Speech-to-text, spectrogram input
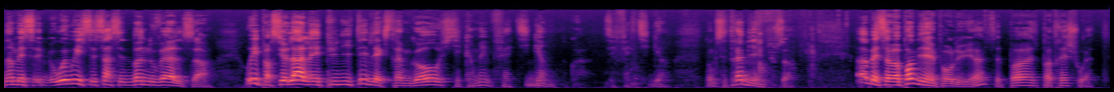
Non, mais oui, oui, c'est ça, c'est une bonne nouvelle, ça. Oui, parce que là, l'impunité de l'extrême gauche, c'est quand même fatigant. C'est fatigant. Donc, c'est très bien tout ça. Ah, ben, ça va pas bien pour lui, hein. C'est pas, c'est pas très chouette.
